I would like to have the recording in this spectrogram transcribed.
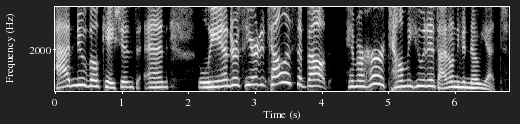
at New Vocations. And Leandra's here to tell us about him or her. Tell me who it is. I don't even know yet.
